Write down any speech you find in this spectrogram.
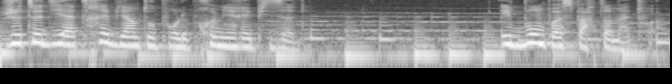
Je te dis à très bientôt pour le premier épisode. Et bon postpartum à toi.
